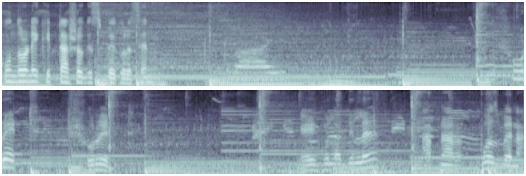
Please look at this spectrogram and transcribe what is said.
কোন ধরনের কীটনাশক স্প্রে করেছেন? সুরেট। সুরেট। এইগুলা দিলে আপনার পচবে না।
